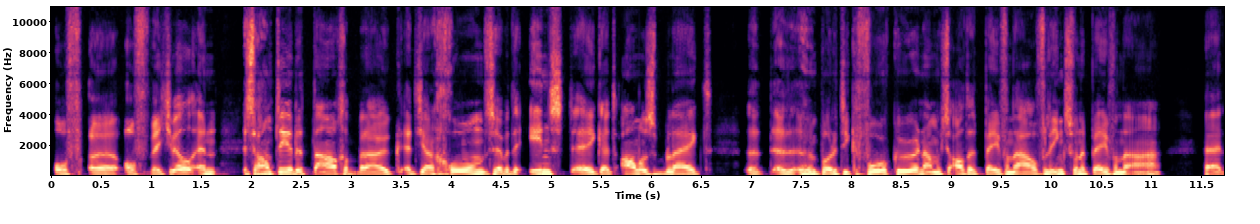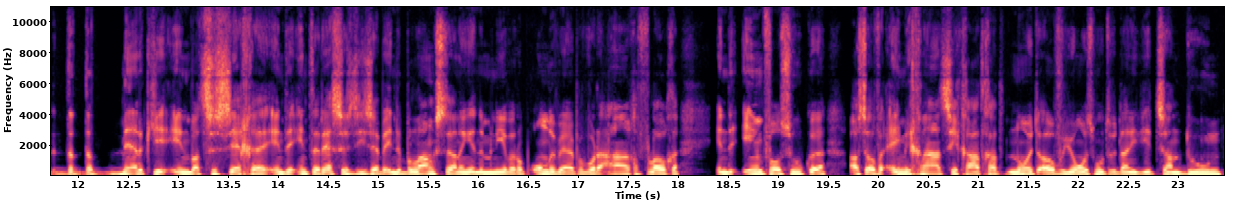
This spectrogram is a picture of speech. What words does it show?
Of, eh, of weet je wel. En ze hanteren het taalgebruik, het jargon. Ze hebben de insteek. Uit alles blijkt eh, eh, hun politieke voorkeur. Namelijk ze altijd PvdA of links van de PvdA. Hè, dat, dat merk je in wat ze zeggen, in de interesses die ze hebben, in de belangstelling, in de manier waarop onderwerpen worden aangevlogen, in de invalshoeken. Als het over emigratie gaat, gaat het nooit over, jongens, moeten we daar niet iets aan doen?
